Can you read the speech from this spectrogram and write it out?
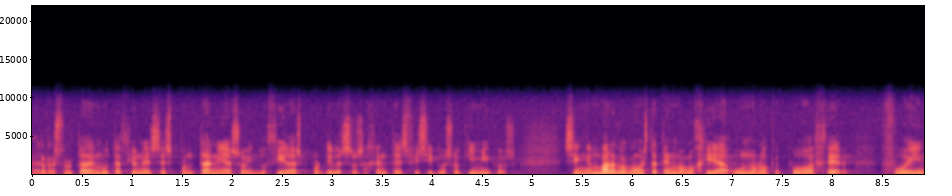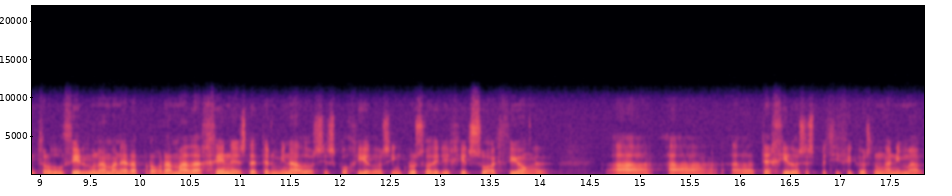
el resultado de mutaciones espontáneas o inducidas por diversos agentes físicos o químicos. Sin embargo, con esta tecnología uno lo que pudo hacer fue introducir de una manera programada genes determinados y escogidos, incluso dirigir su acción a, tejidos específicos de un animal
